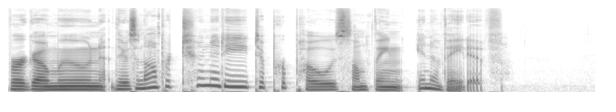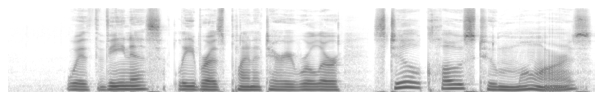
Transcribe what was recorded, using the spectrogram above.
Virgo moon, there's an opportunity to propose something innovative. With Venus, Libra's planetary ruler, still close to Mars,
